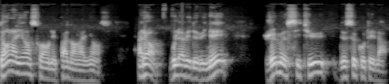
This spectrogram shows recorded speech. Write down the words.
dans l'alliance, soit on n'est pas dans l'alliance. Alors, vous l'avez deviné, je me situe de ce côté-là.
